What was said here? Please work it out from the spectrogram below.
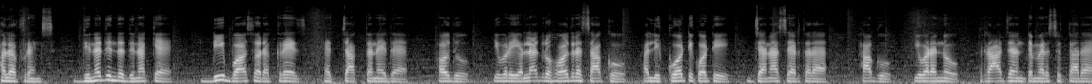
ಹಲೋ ಫ್ರೆಂಡ್ಸ್ ದಿನದಿಂದ ದಿನಕ್ಕೆ ಡಿ ಬಾಸ್ ಅವರ ಕ್ರೇಜ್ ಹೆಚ್ಚಾಗ್ತಾನೆ ಇದೆ. ಹೌದು, ಇವರು ಎಲ್ಲಾದರೂ ಹೋದರೆ ಸಾಕು, ಅಲ್ಲಿ ಕೋಟಿ ಕೋಟಿ ಜನ ಸೇರ್ತಾರೆ ಹಾಗೂ ಇವರನ್ನು ರಾಜರಂತೆ ಮೆರೆಸುತ್ತಾರೆ.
